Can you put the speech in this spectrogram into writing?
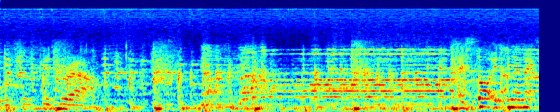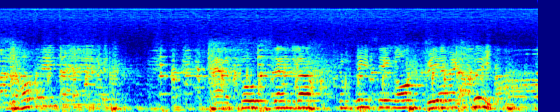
Awesome kick around. They started BMX as a hobby, and of course has ended up competing on BMX Beat.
